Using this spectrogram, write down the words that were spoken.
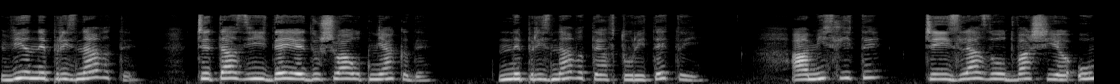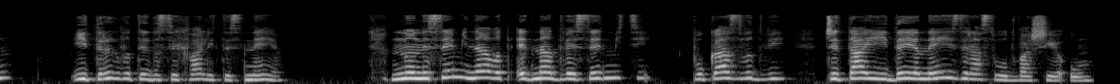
Вие не признавате, че тази идея е дошла от някъде. Не признавате авторитета й, а мислите, че е излязла от вашия ум и тръгвате да се хвалите с нея. Но не се минават една-две седмици, показват ви, че тая идея не е израсла от вашия ум.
